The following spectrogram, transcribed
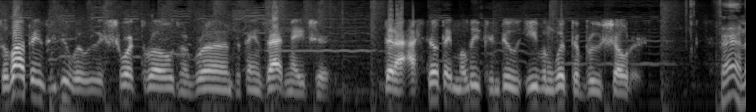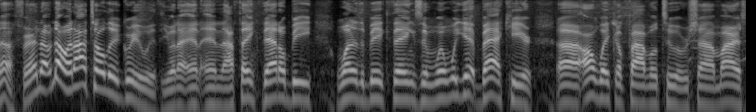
So a lot of things we do with, with short throws and runs and things that nature that I, I still think Malik can do even with the bruised shoulder. Fair enough. Fair enough. No, and I totally agree with you, and I, and, and I think that'll be one of the big things. And when we get back here uh, on Wake Up 502 with Rashawn Myers,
